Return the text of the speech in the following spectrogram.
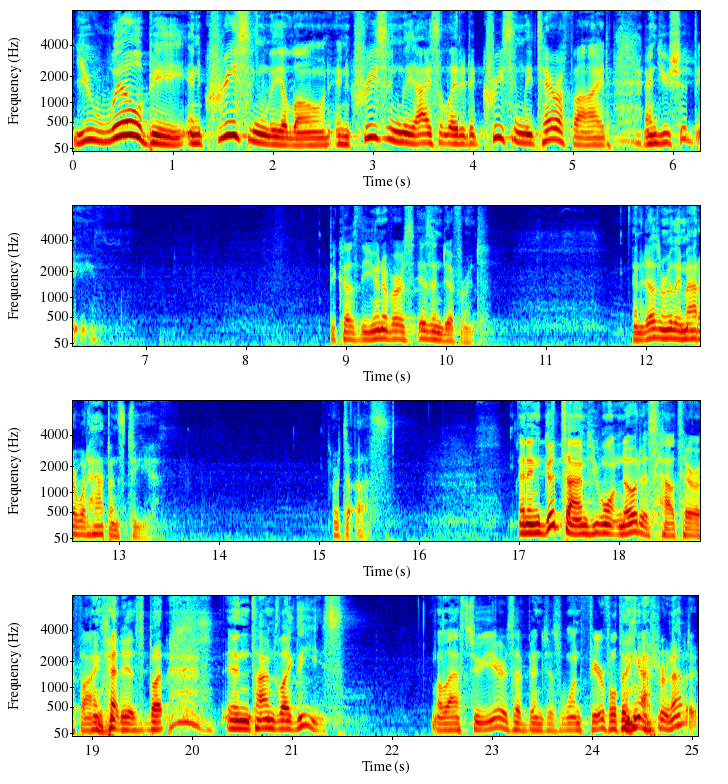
You will be increasingly alone, increasingly isolated, increasingly terrified, and you should be. Because the universe is indifferent. And it doesn't really matter what happens to you or to us. And in good times, you won't notice how terrifying that is, but in times like these, the last two years have been just one fearful thing after another.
